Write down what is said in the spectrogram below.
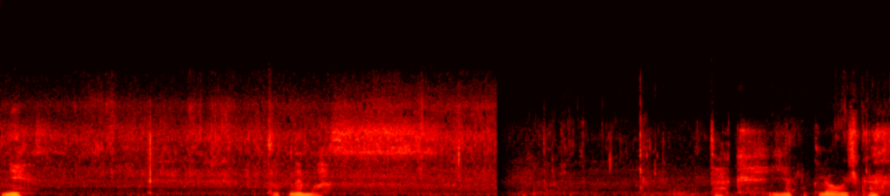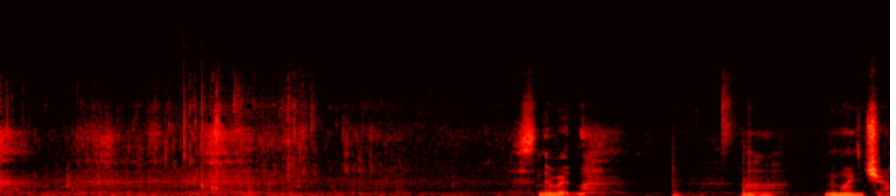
Ні. Тут нема. Так, є покльовочка. Не видно. Ага, нема нічого.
